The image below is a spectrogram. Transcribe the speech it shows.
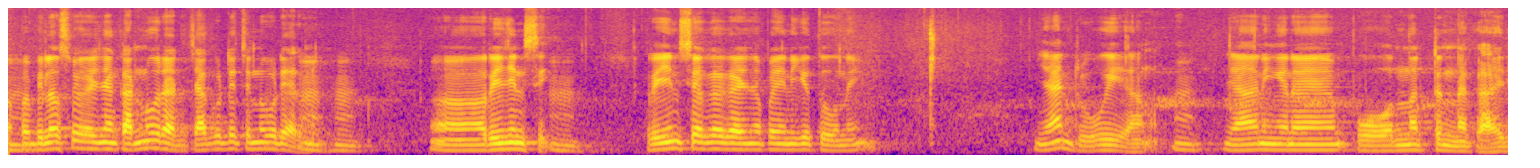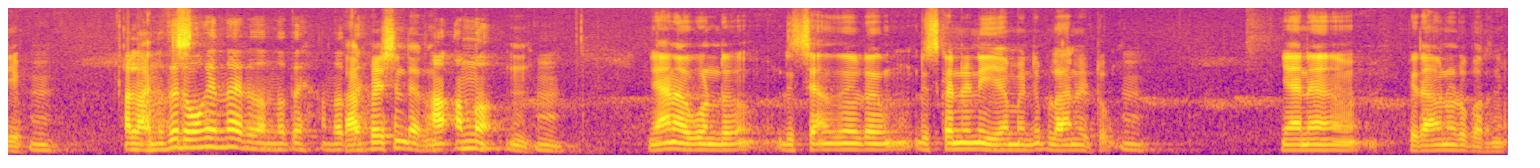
അപ്പം ഫിലോസഫി കഴിഞ്ഞ് ഞാൻ കണ്ണൂരായിരുന്നു. ചാക്കുട്ടി ചെന്നുകൂടിയായിരുന്നു റീജൻസി. റീജൻസി ഒക്കെ കഴിഞ്ഞപ്പോൾ എനിക്ക് തോന്നി ഞാൻ രോഗിയാണ്. ഞാനിങ്ങനെ പോന്നിട്ടെന്ന കാര്യം. അല്ല അന്നത്തെ രോഗം എന്തായിരുന്നു അന്നത്തെ? അന്നത്തെ പേഷ്യന്റ് ആയിരുന്നു. അന്ന്? ഞാൻ അതുകൊണ്ട് ഡിസ്ചാർജ് ഡിസ്കണ്ടിന്യൂ ചെയ്യാൻ വേണ്ടി പ്ലാൻ ഇട്ടു. ഞാൻ പിതാവിനോട് പറഞ്ഞു.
